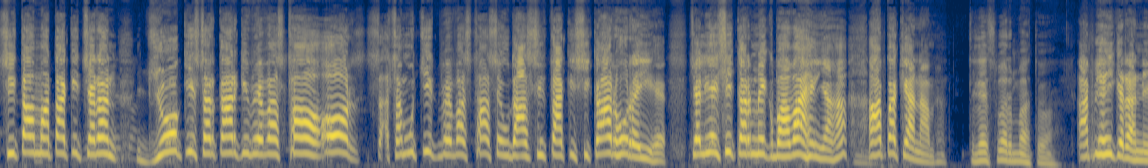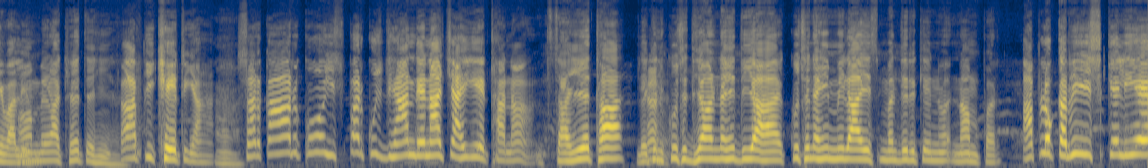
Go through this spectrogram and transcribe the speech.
सीता माता की चरण, जो कि सरकार की व्यवस्था और समुचित व्यवस्था से उदासीनता की शिकार हो रही है। चलिए, इसी कर्म एक बाबा है यहाँ। आपका क्या नाम है? तिलेश्वर महतो। आप यहीं के रहने वाले हाँ मेरा खेत यही है। आपकी खेत यहाँ। हाँ। सरकार को इस पर कुछ ध्यान देना चाहिए था ना? चाहिए था लेकिन हाँ। कुछ ध्यान नहीं दिया है कुछ नहीं मिला इस मंदिर के नाम पर। आप लोग कभी इसके लिए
